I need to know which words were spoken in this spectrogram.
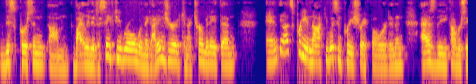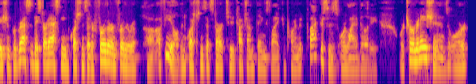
this person um, violated a safety rule when they got injured. Can I terminate them? And, you know, it's pretty innocuous and pretty straightforward. And then as the conversation progresses, they start asking questions that are further and further uh, afield and questions that start to touch on things like employment practices or liability or terminations or,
